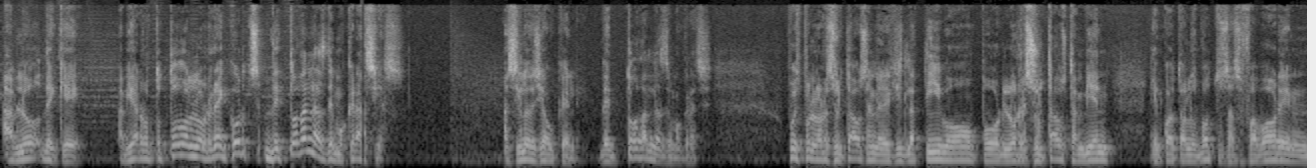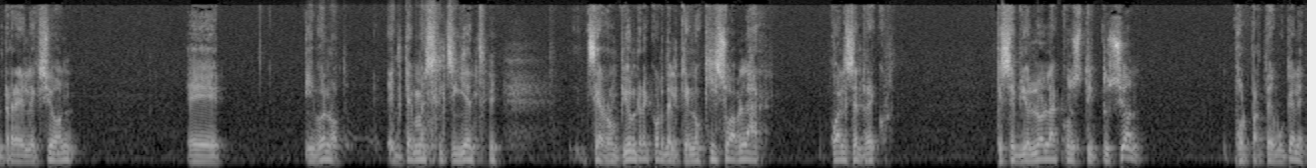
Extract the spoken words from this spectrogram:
habló de que había roto todos los récords de todas las democracias. Así lo decía Bukele, de todas las democracias. Pues por los resultados en el legislativo, por los resultados también en cuanto a los votos a su favor en reelección. Eh, y bueno, el tema es el siguiente. Se rompió un récord del que no quiso hablar. ¿Cuál es el récord? Que se violó la constitución por parte de Bukele,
